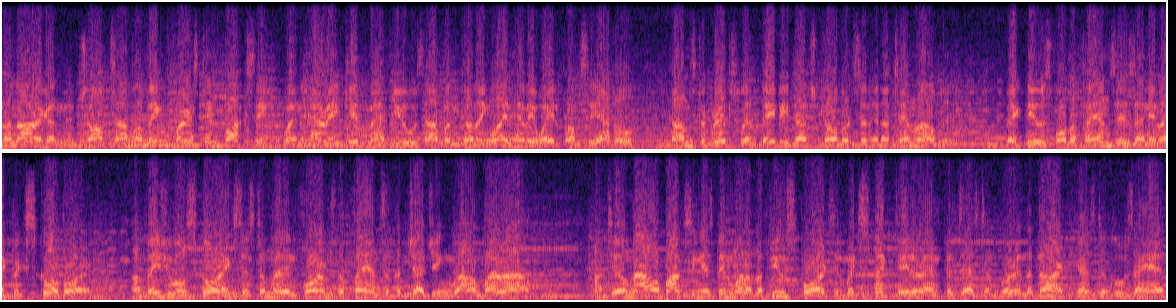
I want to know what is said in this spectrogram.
Portland, Oregon chalks up a big first in boxing when Harry Kid Matthews, up-and-coming light heavyweight from Seattle, comes to grips with baby Dutch Culbertson in a 10-rounder. Big news for the fans is an electric scoreboard, a visual scoring system that informs the fans of the judging round by round. Until now, boxing has been one of the few sports in which spectator and contestant were in the dark as to who's ahead.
